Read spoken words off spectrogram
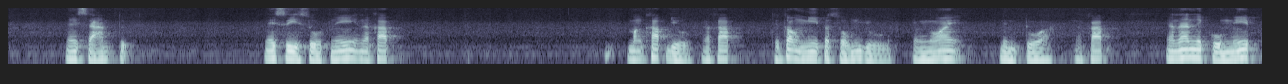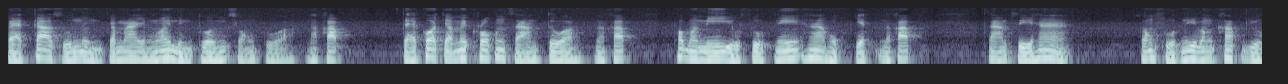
1 ใน 3 ใน 4 สูตรนี้นะครับ บังคับอยู่นะครับ จะต้องมีผสมอยู่อย่างน้อย 1 ตัวนะครับดังนั้นในกลุ่มนี้ 8901 จะมาอย่างน้อย 1 ตัวถึง 2 ตัวนะครับ แต่ก็จะไม่ครบทั้ง 3 ตัวนะครับ เพราะมันมีอยู่สูตรนี้ 5 6 7 นะครับ 3 4 5 2สูตรนี้บังคับอยู่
